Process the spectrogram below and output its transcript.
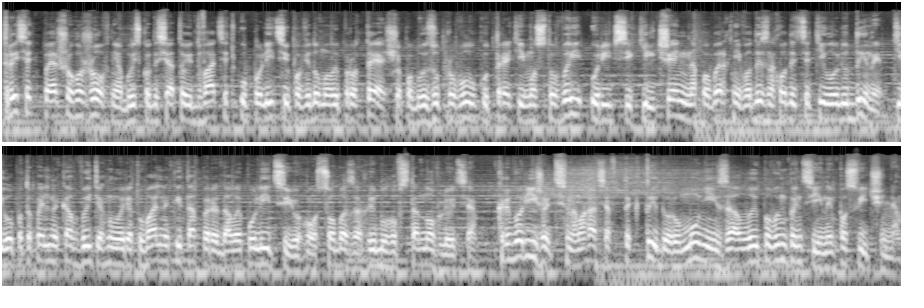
31 жовтня близько 10.20 у поліцію повідомили про те, що поблизу провулку третій мостовий у річці Кільчень на поверхні води знаходиться тіло людини. Тіло потопельника витягнули рятувальники та передали поліцію. Особа загиблого встановлюється. Криворіжець намагався втекти до Румунії за липовим пенсійним посвідченням.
